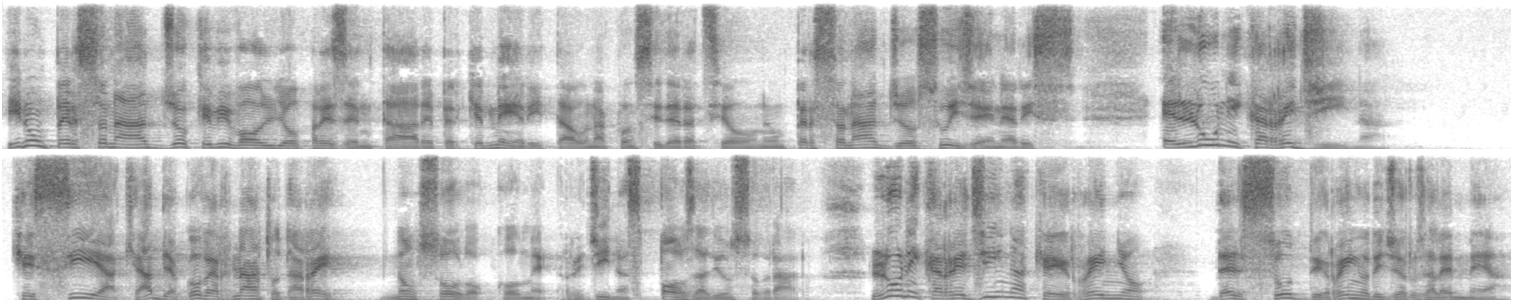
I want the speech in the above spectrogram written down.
in un personaggio che vi voglio presentare perché merita una considerazione, un personaggio sui generis. È l'unica regina che sia che abbia governato da re, non solo come regina, sposa di un sovrano, l'unica regina che il regno del sud il regno di Gerusalemme ha.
